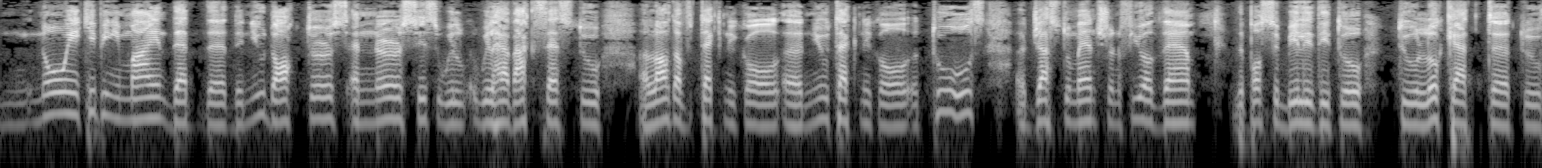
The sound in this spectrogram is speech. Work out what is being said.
knowing keeping in mind that the, the new doctors and nurses will will have access to a lot of technical uh, new technical tools uh, just to mention a few of them the possibility to to look at uh, to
